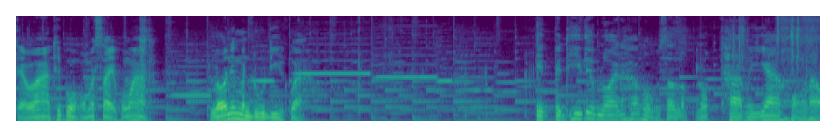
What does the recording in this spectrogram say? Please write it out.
แต่ว่าที่ผมเอามาใส่เพราะว่าล้อนี่มันดูดีกว่าเสร็จเป็นที่เรียบร้อยนะครับผมสำหรับรถทามิยาของเรา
